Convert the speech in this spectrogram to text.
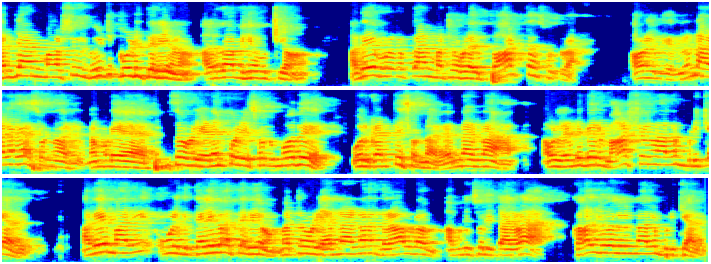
சர்ஜான் மார்ஷல் வீட்டுக்கு கூட தெரியணும். அதுதான் மிக முக்கியம். அதே போலத்தான் மற்றவர்களை பார்த்த சொல்றான் அவர்களுக்கு என்னென்ன அழகா சொன்னாரு நம்முடைய பிரின்சவர்கள் இணைப்பொழி சொல்லும் போது ஒரு கருத்தை சொன்னார். என்னன்னா அவங்க ரெண்டு பேரும் மார்ஷல்னாலும் பிடிக்காது. அதே மாதிரி உங்களுக்கு தெளிவா தெரியும் மற்றவர்கள் என்னன்னா திராவிடம் அப்படின்னு சொல்லிட்டாங்களா? கால்ஜுவல்னாலும் பிடிக்காது.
